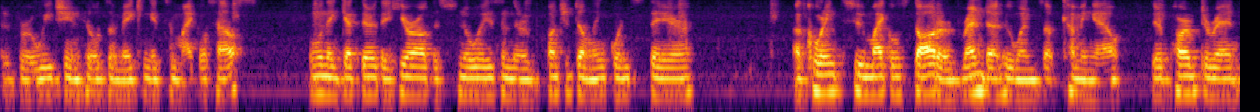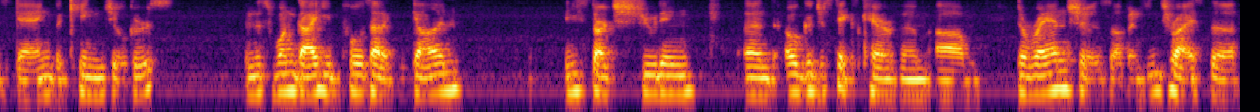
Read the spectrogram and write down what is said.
and Furuichi and Hilda making it to Michael's house. And when they get there, they hear all this noise, and there are a bunch of delinquents there. According to Michael's daughter, Brenda, who ends up coming out, they're part of Duran's gang, the King Jokers. And this one guy, he pulls out a gun he starts shooting, and Oga just takes care of him. Um, Duran shows up, and he tries to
